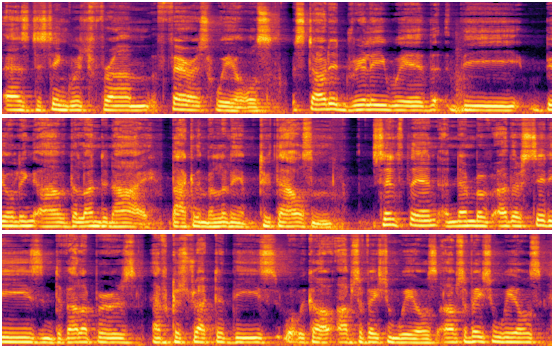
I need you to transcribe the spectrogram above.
as distinguished from Ferris wheels, started really with the building of the London Eye back in the millennium, 2000 Since then, a number of other cities and developers have constructed these, what we call observation wheels. Observation wheels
